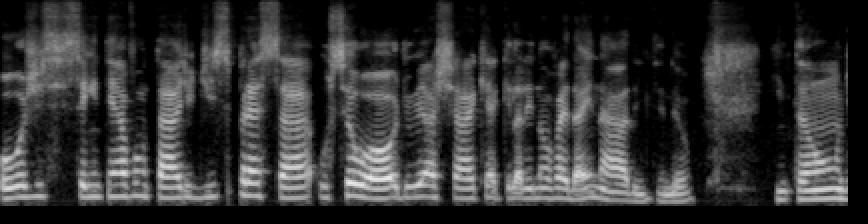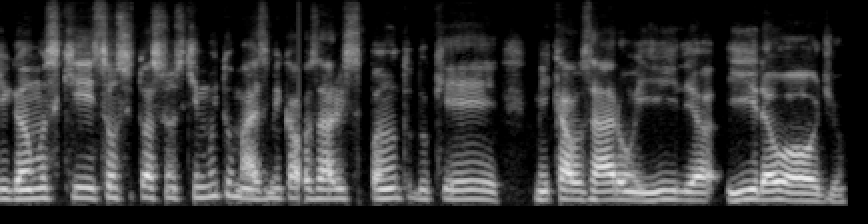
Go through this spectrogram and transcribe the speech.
hoje se sentem à vontade de expressar o seu ódio e achar que aquilo ali não vai dar em nada, entendeu? Então, digamos que são situações que muito mais me causaram espanto do que me causaram ira, ira ou ódio.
